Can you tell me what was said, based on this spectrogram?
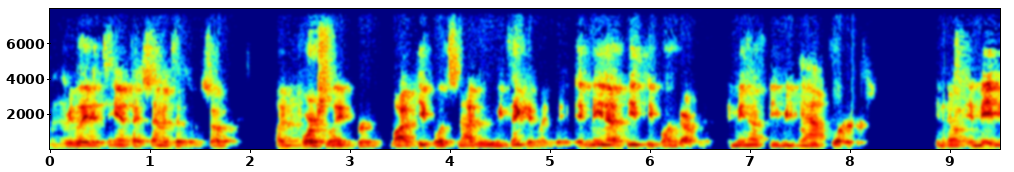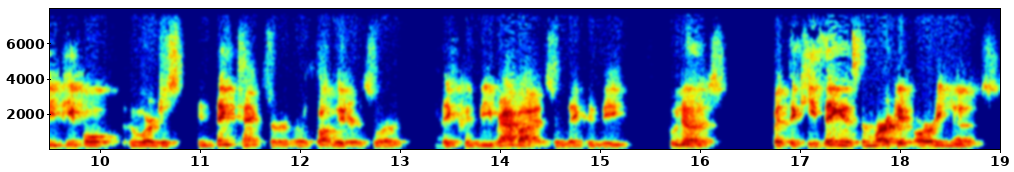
mm-hmm. related to anti-Semitism. So unfortunately, for a lot of people, it's not who we think it might be. It may not be people in government. It may not be yeah. reporters you know, it may be people who are just in think tanks or, or thought leaders, or they could be rabbis, or they could be, who knows? But the key thing is the market already knows.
